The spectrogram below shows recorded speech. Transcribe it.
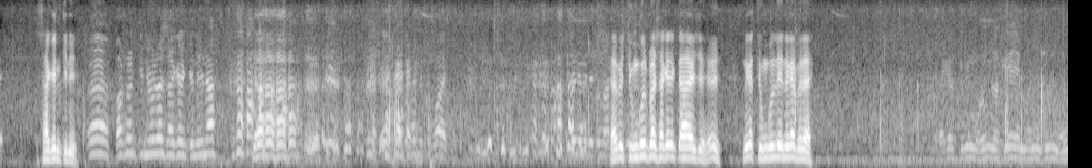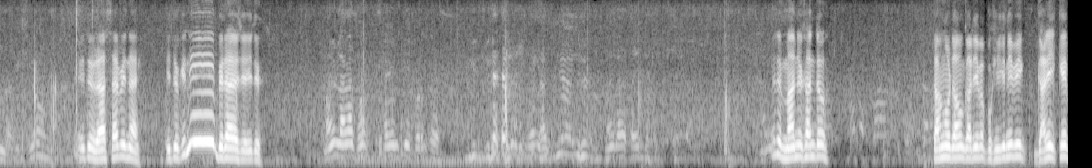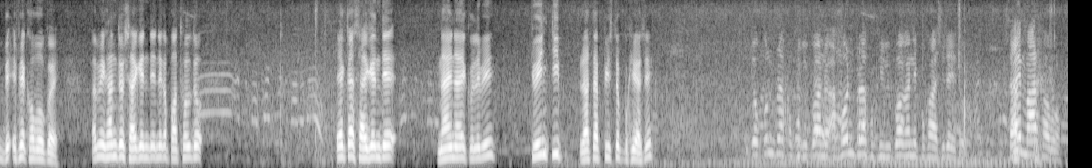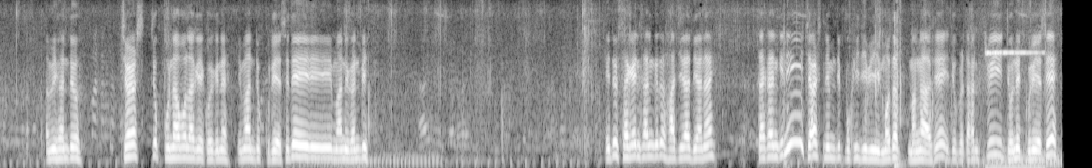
চাইকেল কিনি saya kini na. তাৰপিছত চুংগুল পৰা চাইকেল একটা আহিছে। এই এনেকৈ চুংগুল দি এনেকৈ বেৰাই এইটো ৰাস্তা বি নাই এইটো কিনি বেৰাই আছে এইটো laga so, ke oh. এইটো মানুহখানটো ডাঙৰ ডাঙৰ গাড়ীৰ পৰা পকি কিনি বি গাড়ীকে এফেক্ট হ'ব কয় আমি খানটো চাইকেল দি এনেকুৱা পাথলটো একটা চাইকেল দি নাই নাই ক'লে বি টুৱেণ্টি ৰাতা পিচটো পকি আছে Itu kun pra pukhi ko ano, ahon pra pukhi ko kani আমি খানটো চাৰ্চটো পোনাব লাগে কৈ কিনে ইমান দুখ কৰি আছে দেই মানুহখান বি। এইটো ছেকেণ্ড খানকেতো হাজিৰা দিয়া নাই। তাখান কিনি চাৰ্চ নিমদি পুখি দিবি মদত মাঙা আছে এইটোৰ পৰা তাখান ফ্ৰী ডনেট কৰি আছে।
